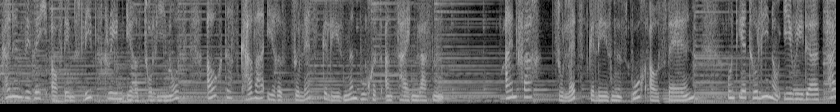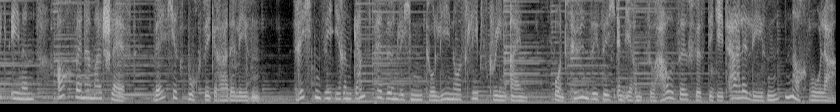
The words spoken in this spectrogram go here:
können Sie sich auf dem Sleepscreen Ihres Tolinos auch das Cover Ihres zuletzt gelesenen Buches anzeigen lassen. Einfach Zuletzt gelesenes Buch auswählen und Ihr Tolino E-Reader zeigt Ihnen, auch wenn er mal schläft, welches Buch Sie gerade lesen. Richten Sie Ihren ganz persönlichen Tolino Sleepscreen ein und fühlen Sie sich in Ihrem Zuhause fürs digitale Lesen noch wohler.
